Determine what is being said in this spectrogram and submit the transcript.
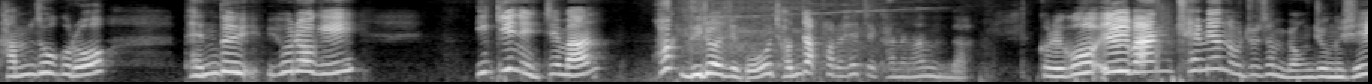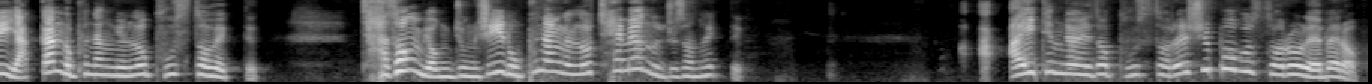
감속으로 밴드 효력이 있긴 있지만 확 느려지고 전자파를 해제 가능합니다. 그리고 일반 최면 우주선 명중 시 약간 높은 확률로 부스터 획득. 자석 명중 시 높은 확률로 최면 우주선 획득. 아, 아이템전에서 부스터를 슈퍼 부스터로 레벨업.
